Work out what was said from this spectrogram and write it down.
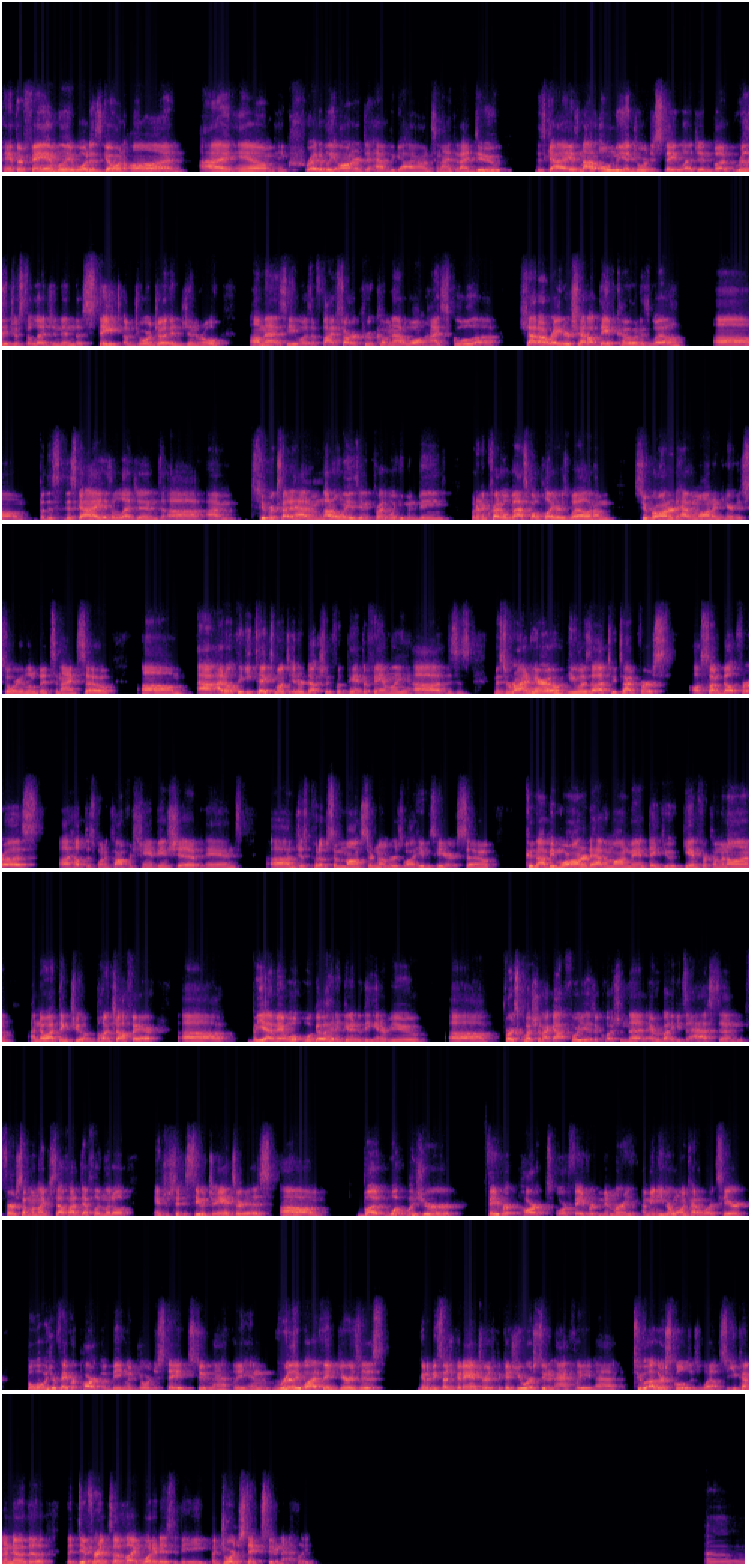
Panther family, what is going on? I am incredibly honored to have the guy on tonight that I do. This guy is not only a Georgia State legend, but really just a legend in the state of Georgia in general, um, as he was a five star recruit coming out of Walton High School. Uh, shout out Raiders, shout out Dave Cohen as well. Um, but this this guy is a legend. Uh, I'm super excited to have him. Not only is he an incredible human being, but an incredible basketball player as well. And I'm super honored to have him on and hear his story a little bit tonight. So um, I, I, don't think he takes much introduction for the Panther family. Uh, this is Mr. Ryan Harrow. He was a two-time first All Sun Belt for us. Uh, helped us win a conference championship and uh, just put up some monster numbers while he was here. So could not be more honored to have him on, man. Thank you again for coming on. I know I thanked you a bunch off air. Uh, but yeah, man, we'll, we'll go ahead and get into the interview. Uh, first question I got for you is a question that everybody gets asked, and for someone like yourself, I'm definitely a little interested to see what your answer is. Um, but what was your favorite part or favorite memory? I mean, either one kind of works here. But what was your favorite part of being a Georgia State student athlete? And really, why I think yours is going to be such a good answer is because you were a student athlete at two other schools as well. So you kind of know the the difference of like what it is to be a Georgia State student athlete.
